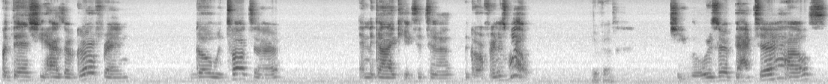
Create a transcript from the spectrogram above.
but then she has her girlfriend go and talk to her, and the guy kicks it to the girlfriend as well. Okay. She lures her back to her house,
